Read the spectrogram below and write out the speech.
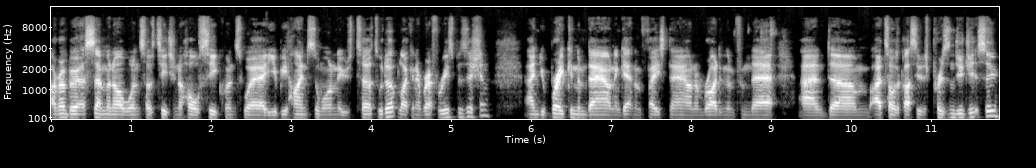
I remember at a seminar once I was teaching a whole sequence where you're behind someone who's turtled up, like in a referee's position, and you're breaking them down and getting them face down and riding them from there. And um, I told the class it was prison jujitsu,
